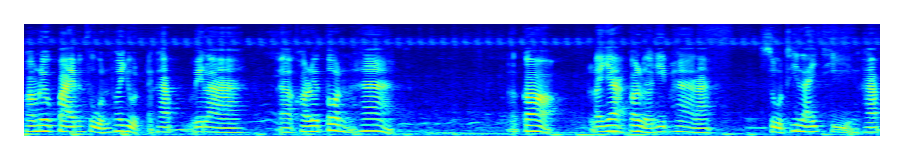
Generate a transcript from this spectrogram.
ความเร็วปลายเป็นศูนย์เพราะหยุดนะครับ เวลาความเร็วต้น 5 แล้วก็ระยะก็เหลือ 25 ละ สูตรที่ไลท์ทีนะครับ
